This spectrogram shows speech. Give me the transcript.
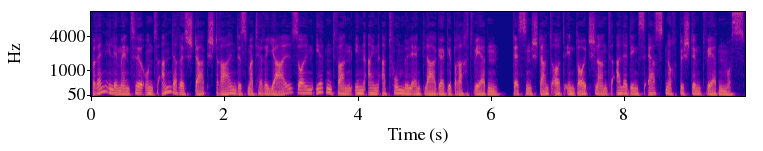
Brennelemente und anderes stark strahlendes Material sollen irgendwann in ein Atommüllendlager gebracht werden, dessen Standort in Deutschland allerdings erst noch bestimmt werden muss.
